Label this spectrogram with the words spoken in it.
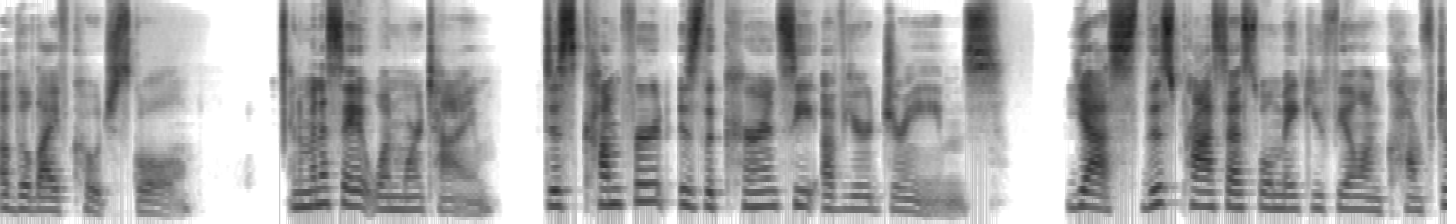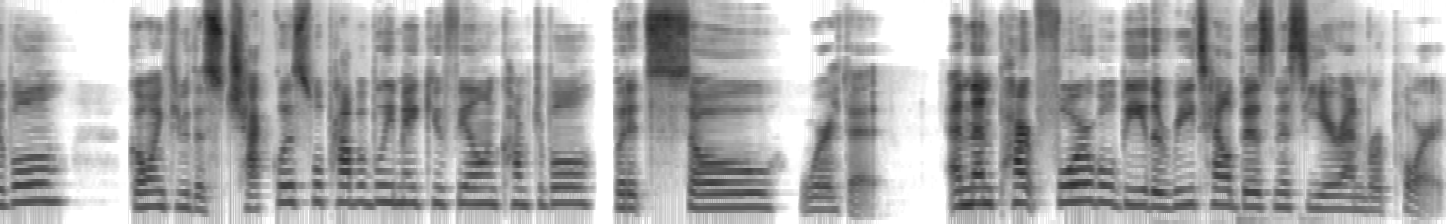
of the Life Coach School. And I'm going to say it one more time discomfort is the currency of your dreams. Yes, this process will make you feel uncomfortable Going through this checklist will probably make you feel uncomfortable, but it's so worth it. And then part four will be the retail business year end report.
